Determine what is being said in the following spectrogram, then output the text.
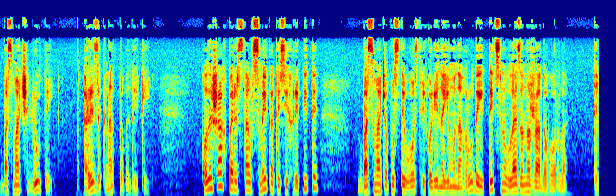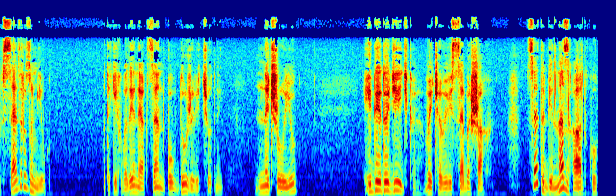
Басмач лютий, ризик надто великий. Коли шах перестав смикатись і хрипіти, басмач опустив гострі коліна йому на груди і тицнув лезо ножа до горла. Ти все зрозумів? У такі хвилини акцент був дуже відчутний. Не чую. Іди до дідька, вичавив із себе шах. Це тобі на згадку.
